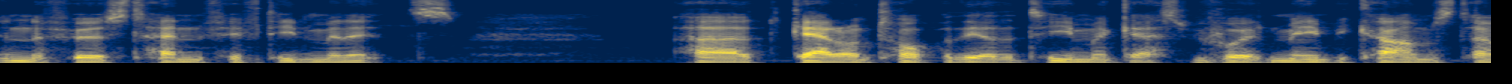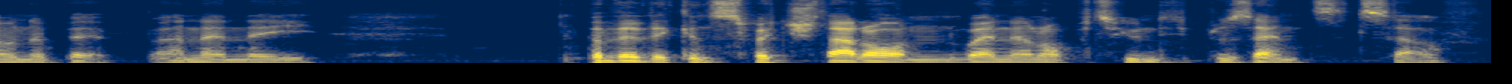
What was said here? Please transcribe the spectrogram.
in the first 10, 15 minutes, uh, get on top of the other team, I guess, before it maybe calms down a bit. And then they, but then they can switch that on when an opportunity presents itself.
